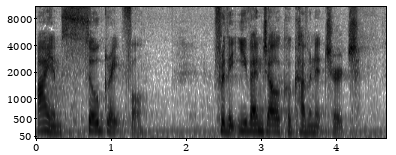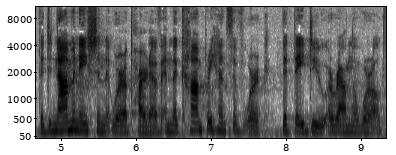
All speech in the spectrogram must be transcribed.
I am so grateful for the Evangelical Covenant Church, the denomination that we're a part of, and the comprehensive work that they do around the world.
